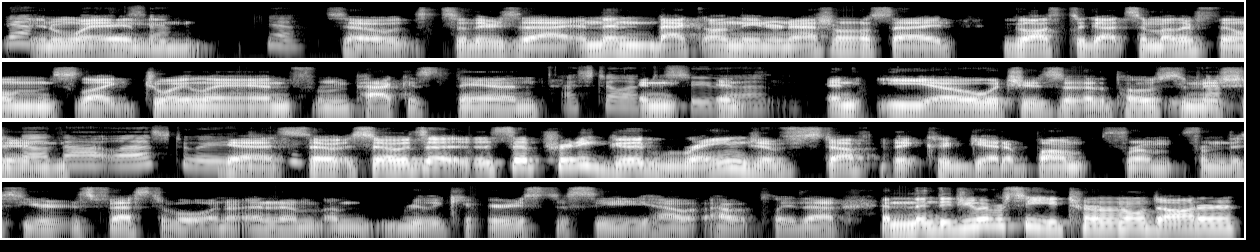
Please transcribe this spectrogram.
Yeah, in a way. I so. mean, Yeah. So so there's that, and then back on the international side, we've also got some other films like Joyland from Pakistan I still have and- to see and that. and EO, which is uh, the post We talked about submission. that last week. Yeah, so so it's a it's a pretty good range of stuff that could get a bump from from this year's festival, and and I'm I'm really curious to see how how it plays out. And then, did you ever see Eternal Daughter?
